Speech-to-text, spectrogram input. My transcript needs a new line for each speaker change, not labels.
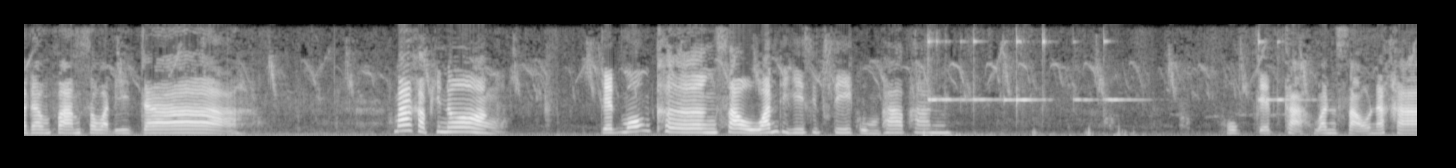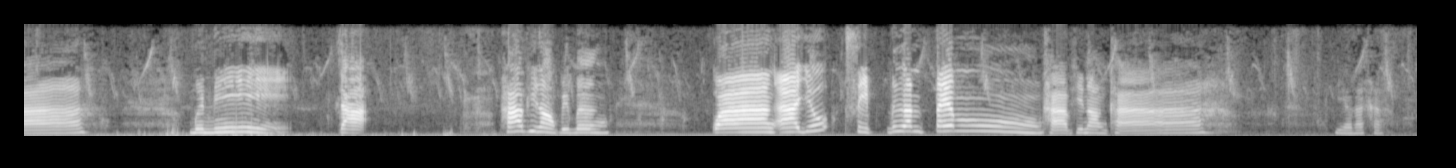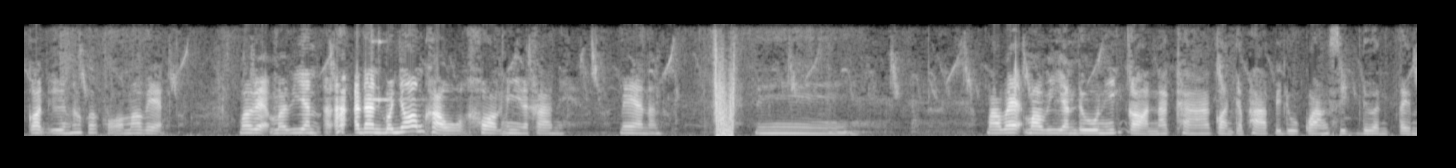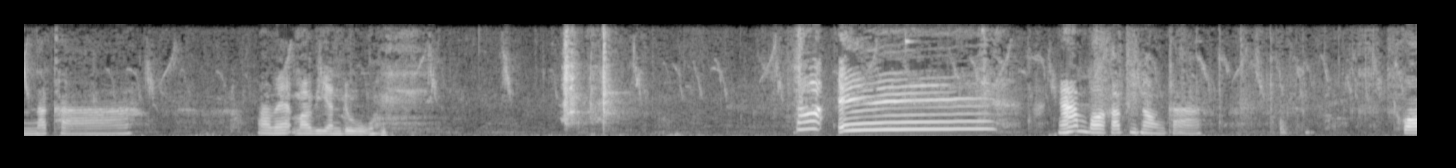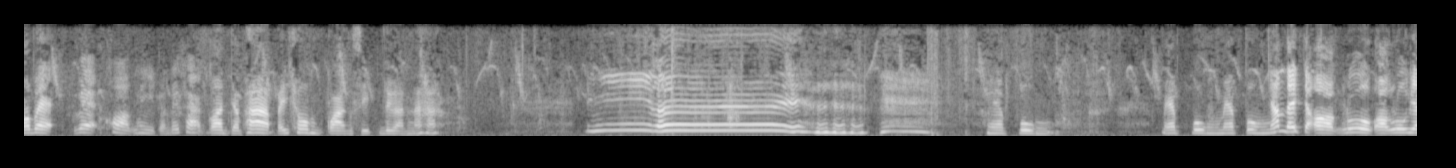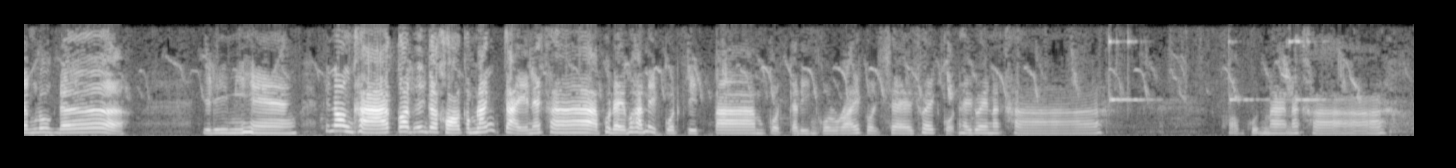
อดัมฟาร์มสวัสดีจ้า มาค่ะพี่น้องเจ็ดโมงเคิงเสาร์วันที่ยี่สิบสี่กุมภาพันธ์หกเจ็ดค่ะ วันเสาร์นะคะ มือนี้จะพาพี่น้องไปเบิง กวางอายุสิบเดือนเต็มค่ะพี่น้องค่ะ เดี๋ยวนะคะ ก่อนอื่นเขาก็ขอมาแวะ มาแวะมาเรียนอ,อันนั้นบนย่อมเขาคอกนี่นะคะนี่ แม่นั้นนี่ มาแวะมาเวียนดูนี้ก่อนนะคะ ก่อนจะพาไปดูกวางสิบเดือนเต็มนะคะ มาแวะมาเวียนดูตาเองามบอครับพี่น้องค่ะ ขอแวะ แวะขอกนี่กันด้วยค่ะ ก่อนจะพาไปชมกวางสิบเดือนนะคะ นี่เลย แม่ปุงแม่ปุงแม่ปุงย้ำได้จะออกลูกออกลูกยังลูกเด้ออยู่ดีมีแหงพี่น้องคะก่อนอื่นก็ขอกำลังใจนะคะ ผู้ใดพันให้กดติดตาม กดกระดิ่งกดไลค์กดแชร์ช่วยกดให้ด้วยนะคะ ขอบคุณมากนะคะ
